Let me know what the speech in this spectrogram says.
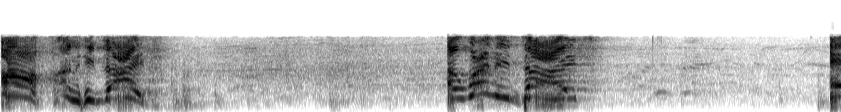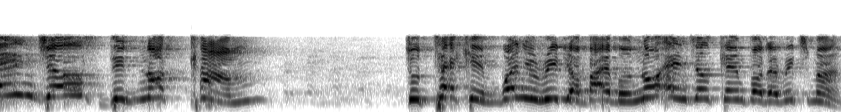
Ah, and he died. And when he died, angels did not come to take him. When you read your Bible, no angel came for the rich man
